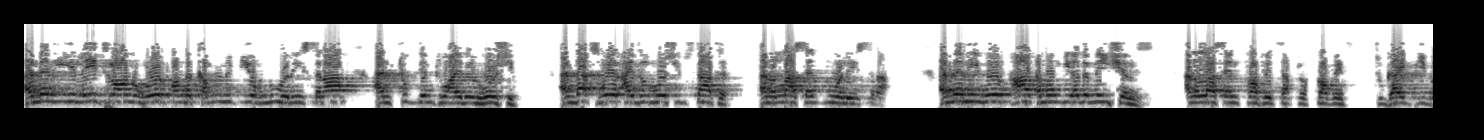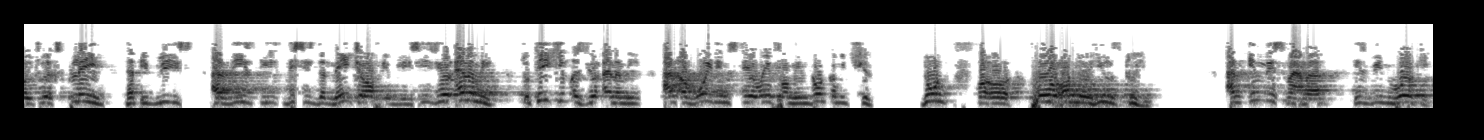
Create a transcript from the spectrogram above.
And then he later on worked on the community of Nuh salam and took them to idol worship. And that's where idol worship started. And Allah sent Nuh salam. And then he worked hard among the other nations. And Allah sent prophets after prophets to guide people to explain that Iblis, as these, this is the nature of Iblis. He's your enemy. So take him as your enemy and avoid him, stay away from him. Don't commit shirk. Don't uh, fall on your heels to him. And in this manner, he's been working.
